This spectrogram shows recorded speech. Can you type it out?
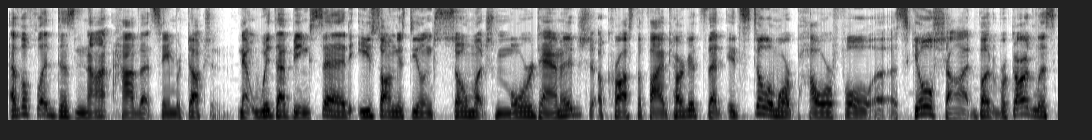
Aethelflaed does not have that same reduction. Now with that being said Yi Seong is dealing so much more damage across the five targets that it's still a more powerful uh, skill shot but regardless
